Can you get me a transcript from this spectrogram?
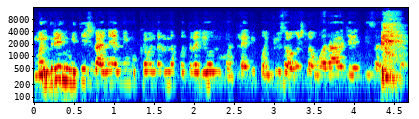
मंत्री नितीश राणे यांनी मुख्यमंत्र्यांना पत्र लिहून म्हटलंय की पंचवीस ऑगस्टला वराह जयंती साजरी करा.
